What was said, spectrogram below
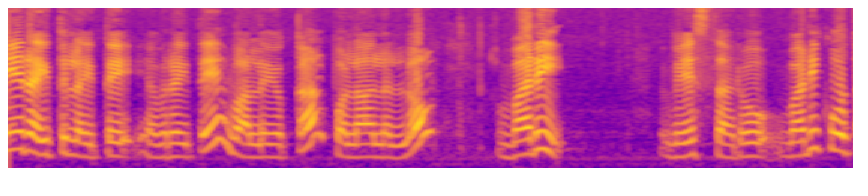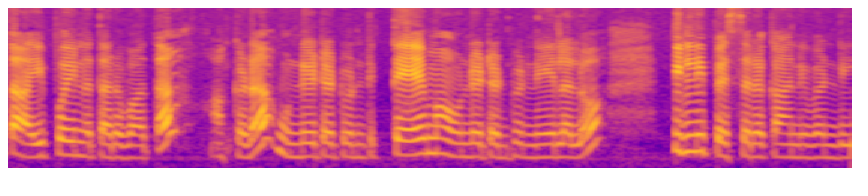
ఏ రైతులైతే ఎవరైతే వాళ్ళ యొక్క పొలాలలో వరి వేస్తారో వరి కోత అయిపోయిన తర్వాత అక్కడ ఉండేటటువంటి తేమ ఉండేటటువంటి నేలలో పిల్లి పెసర కానివ్వండి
